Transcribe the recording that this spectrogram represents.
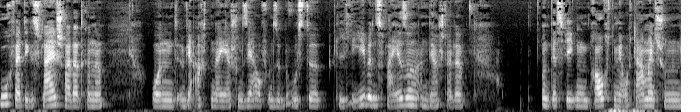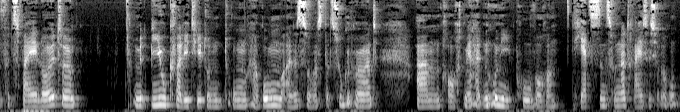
hochwertiges Fleisch war da drinne. Und wir achten da ja schon sehr auf unsere bewusste Lebensweise an der Stelle. Und deswegen brauchten wir auch damals schon für zwei Leute mit Bio-Qualität und drumherum alles sowas dazugehört, ähm, braucht mir halt ein Huni pro Woche. Jetzt sind es 130 Euro.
